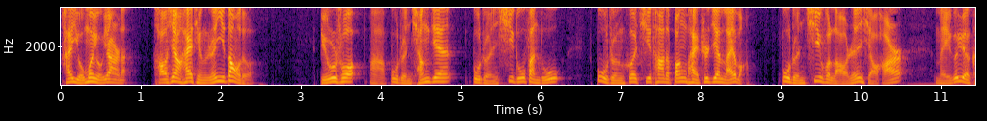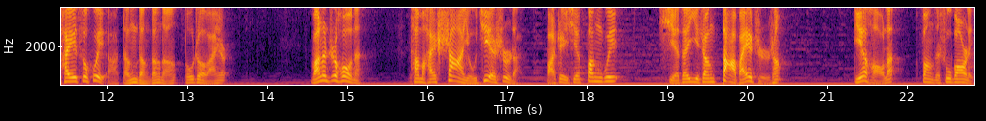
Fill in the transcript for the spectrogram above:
还有模有样的，好像还挺仁义道德。比如说啊，不准强奸，不准吸毒贩毒，不准和其他的帮派之间来往，不准欺负老人小孩。每个月开一次会啊，等等等等，都这玩意儿。完了之后呢，他们还煞有介事的把这些帮规写在一张大白纸上，叠好了，放在书包里，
